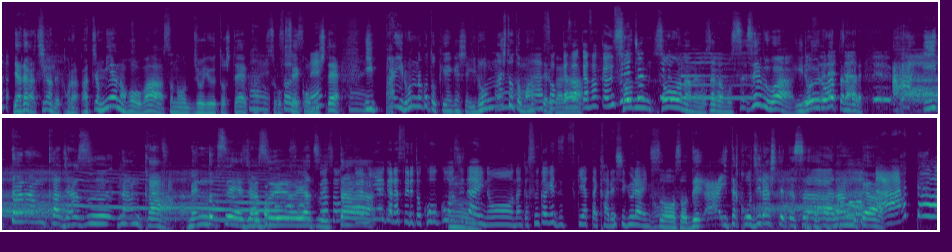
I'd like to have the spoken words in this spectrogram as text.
いやだから違うんだよ。ほらあっちのミヤの方はその女優としてはい。すごく成功もして、そうですね。はい。いっぱいいろんなことを経験していろんな人と回ってるからそうなのよだからもうセセブはいろいろあった中であいたなんかジャズなんかめんどくせえジャズやついそったミヤからすると高校時代のなんか数ヶ月付き合った彼氏ぐらいの。そうそう。であいたこじらしててさなんか。あったわ。あ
